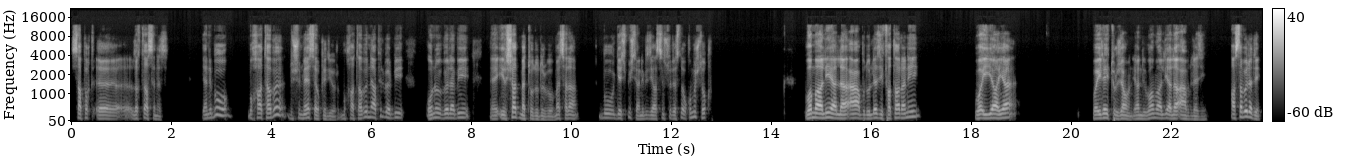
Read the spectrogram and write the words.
sapıklıktasınız. E, yani bu muhatabı düşünmeye sevk ediyor. Muhatabı ne yapıyor? Böyle bir onu böyle bir e, irşad metodudur bu. Mesela bu geçmiş yani biz Yasin suresinde okumuştuk. Ve ma liye la a'budu lezi fatarani ve iyaya ve iley turcaun. Yani ve ma liye la a'budu lezi. Aslında böyledi.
